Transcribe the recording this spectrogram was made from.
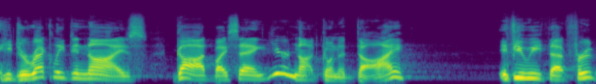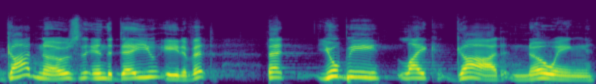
he directly denies God by saying, You're not going to die if you eat that fruit. God knows that in the day you eat of it, that you'll be like God, knowing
